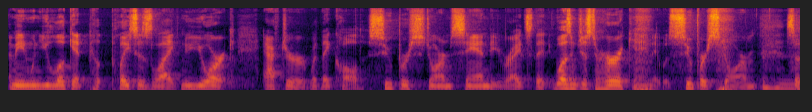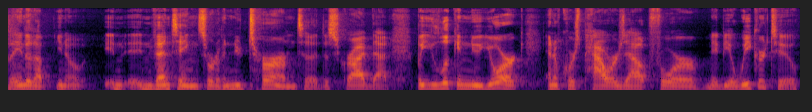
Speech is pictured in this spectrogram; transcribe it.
I mean, when you look at p- places like New York after what they called Superstorm Sandy, right? So that it wasn't just a hurricane, it was superstorm. Mm-hmm. So they ended up, you know, in, inventing sort of a new term to describe that. But you look in New York, and of course, power's out for maybe a week or two.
